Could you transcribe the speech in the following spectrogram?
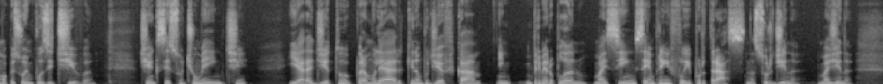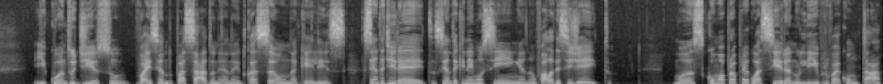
uma pessoa impositiva. Tinha que ser sutilmente e era dito para a mulher que não podia ficar em, em primeiro plano, mas sim sempre influir por trás, na surdina. Imagina. E quanto disso vai sendo passado né, na educação, naqueles senta direito, senta que nem mocinha, não fala desse jeito. Mas, como a própria Guacira no livro vai contar,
